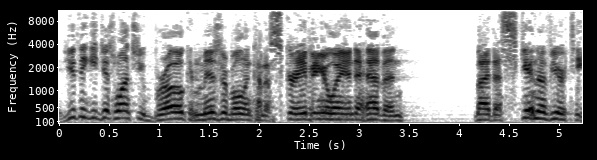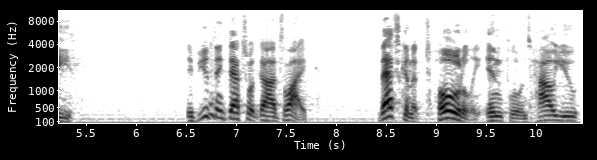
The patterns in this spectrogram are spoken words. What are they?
if you think he just wants you broke and miserable and kind of scraping your way into heaven by the skin of your teeth, if you think that's what God's like, that's going to totally influence how you,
